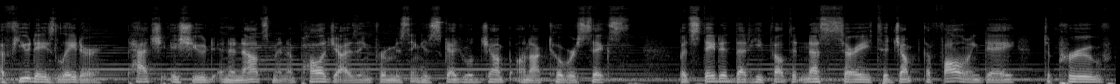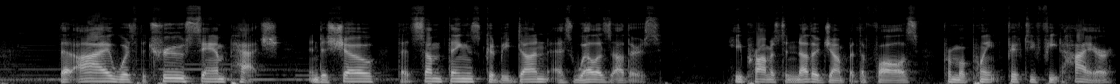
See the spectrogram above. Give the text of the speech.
A few days later, Patch issued an announcement apologizing for missing his scheduled jump on October 6th, but stated that he felt it necessary to jump the following day to prove that I was the true Sam Patch and to show that some things could be done as well as others. He promised another jump at the falls from a point 50 feet higher.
